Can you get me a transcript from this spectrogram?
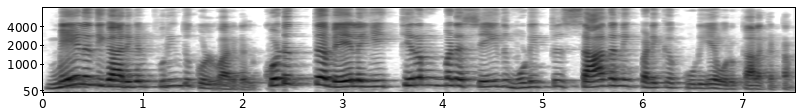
மேலதிகாரிகள் புரிந்து கொள்வார்கள். கொடுத்த வேலையை திறம்பட செய்து முடித்து சாதனை படைக்கக்கூடிய ஒரு காலகட்டம்.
